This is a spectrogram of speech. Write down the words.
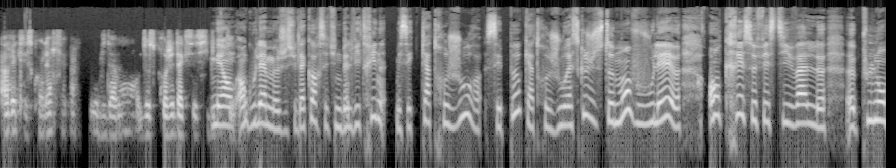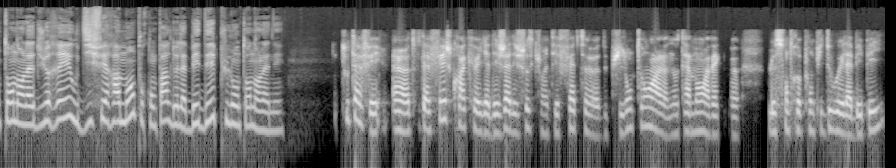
avec les scolaires fait partie évidemment de ce projet d'accessibilité. Mais Angoulême, je suis d'accord, c'est une belle vitrine, mais c'est quatre jours, c'est peu quatre jours. Est-ce que justement vous voulez ancrer ce festival plus longtemps dans la durée ou différemment pour qu'on parle de la BD plus longtemps dans l'année? Tout à fait, euh, tout à fait. Je crois qu'il y a déjà des choses qui ont été faites euh, depuis longtemps, euh, notamment avec le Centre Pompidou et la BPI,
